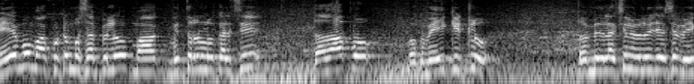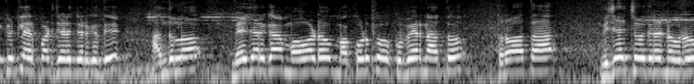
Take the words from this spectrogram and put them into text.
మేము మా కుటుంబ సభ్యులు మా మిత్రులు కలిసి దాదాపు ఒక వెయ్యి కిట్లు తొమ్మిది లక్షలు విలువ చేసే వెయ్యి కిట్లు ఏర్పాటు చేయడం జరిగింది. అందులో మేజర్గా మావాడు మా కొడుకు కుబేర్నాథ్ తర్వాత విజయ్ చౌదరి అనేవారు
